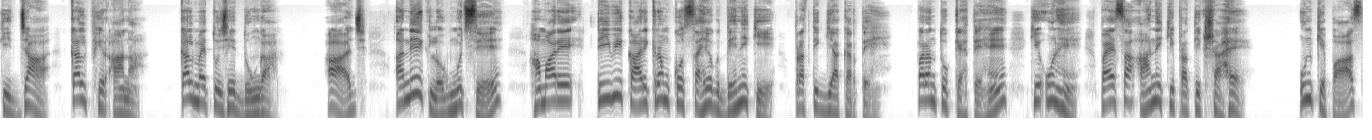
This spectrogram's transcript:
कि जा, कल फिर आना, कल मैं तुझे दूँगा। आज अनेक लोग मुझसे हमारे टीवी कार्यक्रम को सहयोग देने की प्रतिज्ञा करते हैं, परंतु कहते हैं कि उन्हें पैसा आने की प्रतीक्षा है। उनके पास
